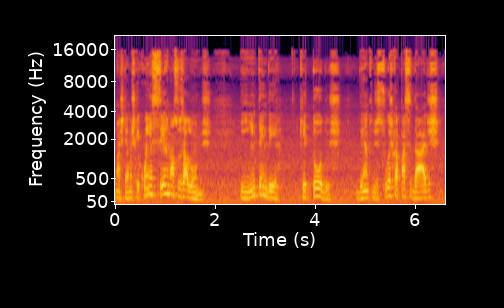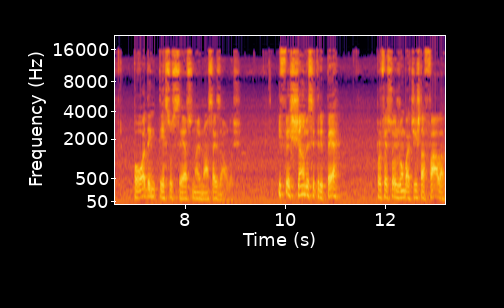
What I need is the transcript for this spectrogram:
nós temos que conhecer nossos alunos e entender que todos, dentro de suas capacidades, podem ter sucesso nas nossas aulas. E fechando esse tripé, o professor João Batista fala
